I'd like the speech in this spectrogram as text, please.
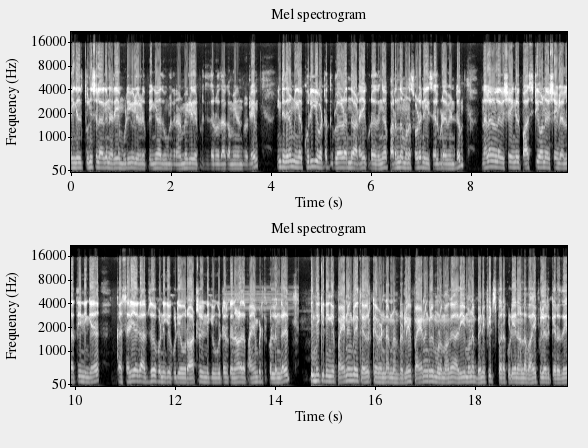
நீங்கள் துணிச்சலாக நிறைய முடிவுகள் எடுப்பீங்க. அது உங்களுக்கு நன்மைகளை ஏற்படுத்தி தருவதாக அமைய நண்பர்களே. இன்றைய தினம் நீங்கள் குறுகிய வட்டத்துக்குள்ள இருந்து அடையக்கூடாதுங்க. பரந்த மனசோட நீங்கள் செயல்பட வேண்டும். நல்ல நல்ல விஷயங்கள் பாசிட்டிவான விஷயங்கள் எல்லாத்தையும் நீங்கள் சரியாக அப்சர்வ் பண்ணிக்கக்கூடிய ஒரு ஆற்றல் இன்னைக்கு உங்ககிட்ட இருக்கிறதுனால அதை பயன்படுத்திக் கொள்ளுங்கள். இன்றைக்கி நீங்கள் பயணங்களை தவிர்க்க வேண்டாம் நண்பர்களே. பயணங்கள் மூலமாக அதிகமான பெனிஃபிட்ஸ் பெறக்கூடிய நல்ல வாய்ப்புகள் இருக்கிறது.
